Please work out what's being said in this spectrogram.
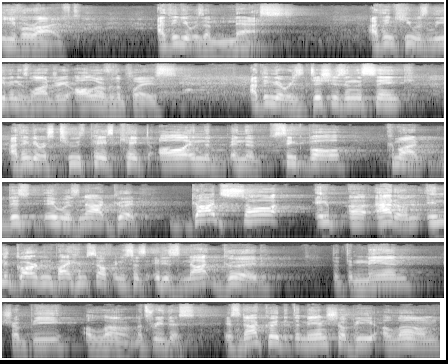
Eve arrived. I think it was a mess. I think he was leaving his laundry all over the place. I think there was dishes in the sink. I think there was toothpaste caked all in the, in the sink bowl. Come on, this, it was not good. God saw uh, Adam in the garden by himself and he says, It is not good that the man shall be alone. Let's read this. It's not good that the man shall be alone.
